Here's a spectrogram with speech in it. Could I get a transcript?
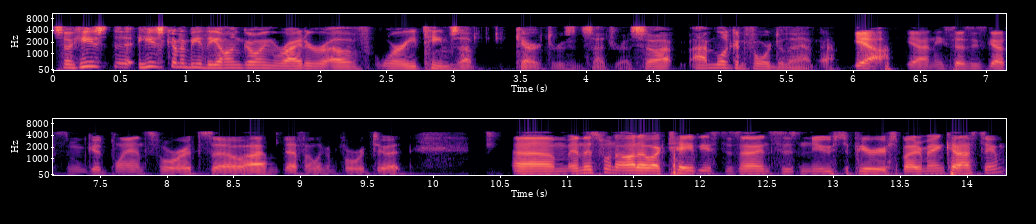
So he's the, he's going to be the ongoing writer of where he teams up characters, etc. So I, I'm looking forward to that. Yeah, yeah, and he says he's got some good plans for it, so I'm definitely looking forward to it. Um, and this one, Otto Octavius designs his new Superior Spider-Man costume,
